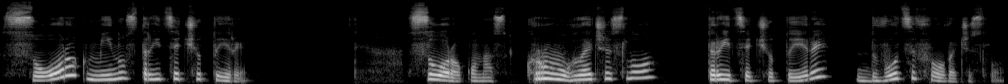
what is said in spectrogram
40 мінус 34. 40 у нас кругле число, 34 – двоцифрове число.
